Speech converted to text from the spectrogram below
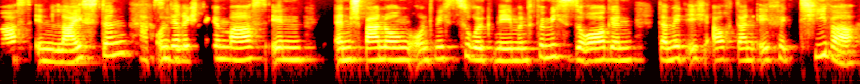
Maß in Leisten Absolut. und der richtige Maß in Entspannung und mich zurücknehmen, für mich sorgen, damit ich auch dann effektiver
